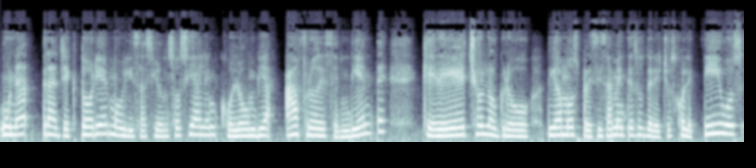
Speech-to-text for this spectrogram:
una trayectoria de movilización social en Colombia afrodescendiente que de hecho logró, digamos, precisamente esos derechos colectivos,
